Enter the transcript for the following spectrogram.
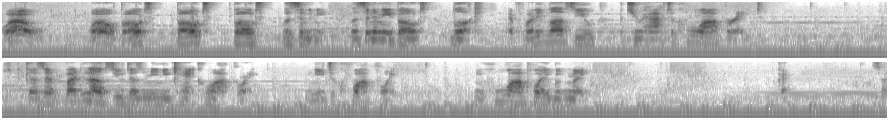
Whoa. Whoa, boat. Boat. Boat. Listen to me. Listen to me, boat. Look, everybody loves you, but you have to cooperate. Because everybody loves you doesn't mean you can't cooperate. You need to cooperate. You cooperate with me. Okay. So,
